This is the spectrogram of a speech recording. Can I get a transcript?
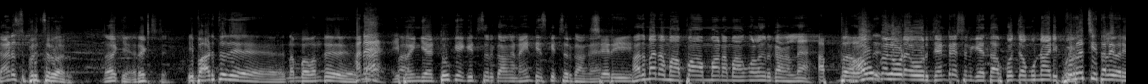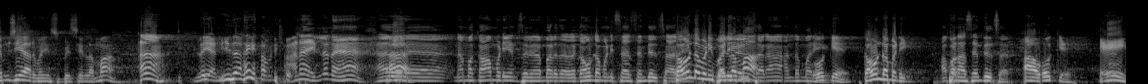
தனுஷ் பிரிச்சிருவாரு. ஓகே நெக்ஸ்ட் இப்போ அடுத்தது நம்ம வந்து அண்ணே இப்போ இங்க டூ கே கிட்ஸ் இருக்காங்க நைன்டிஸ் கிட்ஸ் இருக்காங்க. சரி. அது மாதிரி நம்ம அப்பா அம்மா நம்ம அவங்களும் இருக்காங்கல்ல. அப்ப அவங்களோட ஒரு ஜெனரேஷனுக்கு ஏத்தா கொஞ்சம் முன்னாடி புரட்சி தலைவர் எம்ஜிஆர் வயசு பேசிடலாமா? இல்லையா நீ தானே அப்படி? அண்ணா இல்லண்ணே. அது நம்ம comedian sir number Goundamani sir Senthil sir Goundamani பண்ணலாமா அந்த மாதிரி. ஓகே கவுண்டமணி. அப்ப நான் செந்தில் சார். ஆ ஓகே ஏய்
